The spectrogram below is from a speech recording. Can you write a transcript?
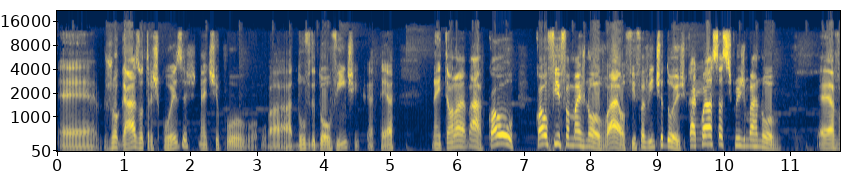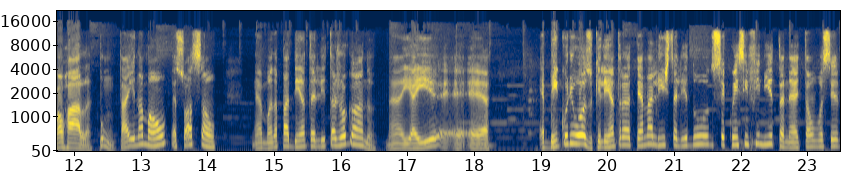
é, jogar as outras coisas, né? Tipo, a, a dúvida do ouvinte até. Né? Então, ela, ah, qual, qual o FIFA mais novo? Ah, o FIFA 22. Cara, é. qual é o Assassin's Creed mais novo? É Valhalla. Pum, tá aí na mão, é só ação. Né? Manda para dentro ali, tá jogando. Né? E aí é, é, é é bem curioso, que ele entra até na lista ali do, do, sequência infinita, né? Então você,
